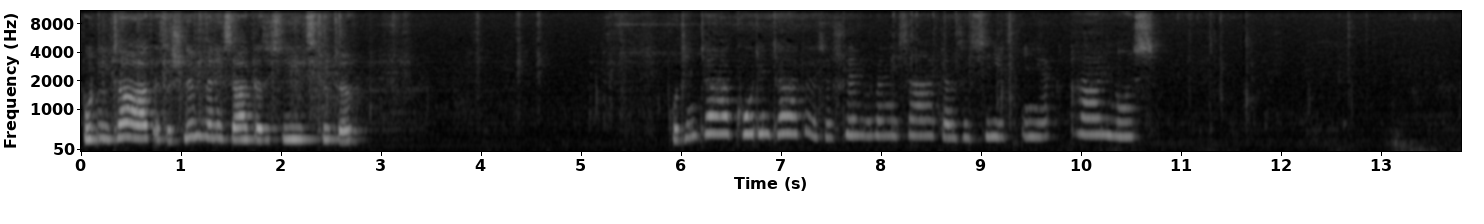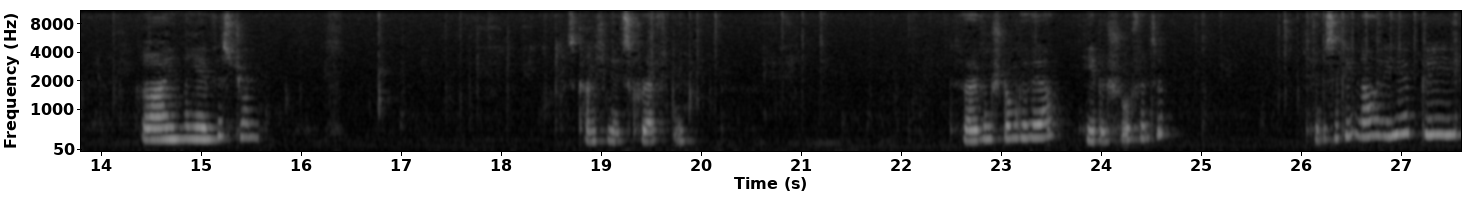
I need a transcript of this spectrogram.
Guten Tag. Ist es schlimm, wenn ich sage, dass ich sie jetzt töte? Guten Tag, guten Tag. Ist es schlimm, wenn ich sage, dass ich sie jetzt in ihr Anus rein? Ja, ihr wisst schon. Das kann ich mir jetzt craften. Salvensturmgewehr, Hebelschrotflinte. Hier ist ein Gegner. Yippie.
